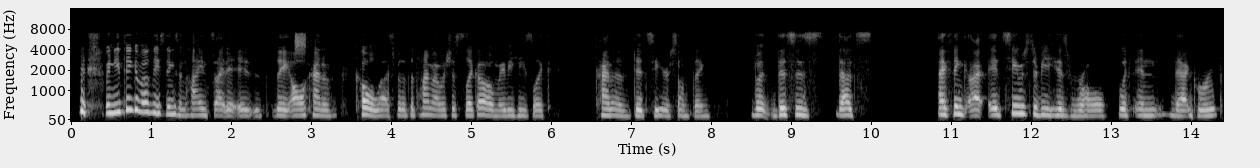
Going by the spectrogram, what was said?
when you think about these things in hindsight, it, it they all kind of coalesce, but at the time I was just like, "Oh, maybe he's like kind of ditzy or something." But this is that's I think I, it seems to be his role within that group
